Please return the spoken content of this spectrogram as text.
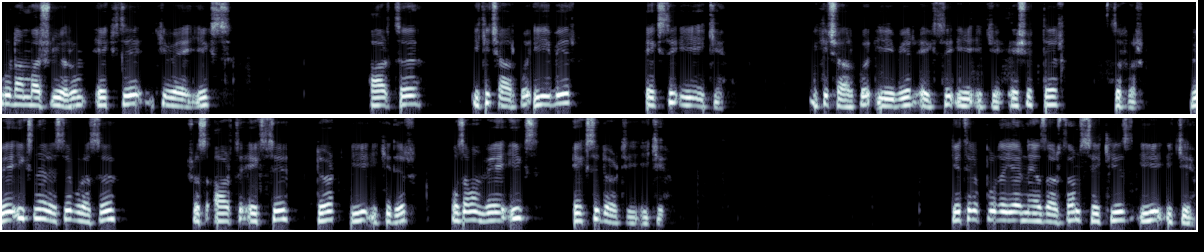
buradan başlıyorum. Eksi 2Vx artı 2 çarpı I1 eksi I2. 2 çarpı I1 eksi I2 eşittir 0. Vx neresi? Burası. Şurası artı eksi 4 I2'dir. O zaman Vx eksi 4 I2. Getirip burada yerine yazarsam 8 I2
